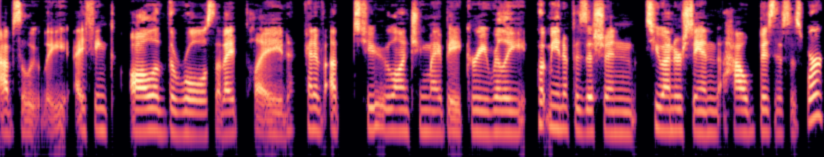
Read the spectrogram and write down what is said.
absolutely. I think all of the roles that I played kind of up to launching my bakery really put me in a position to understand how businesses work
